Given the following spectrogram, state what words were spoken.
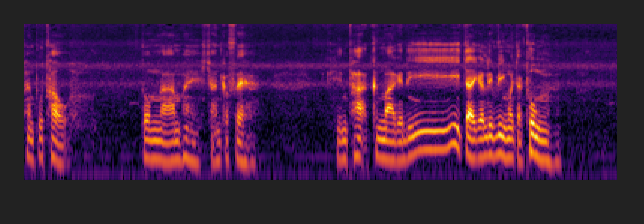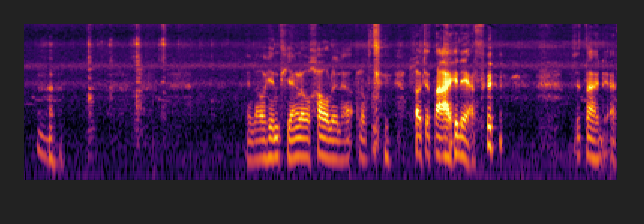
ท่านผู้เฒ่า ต้มน้ำให้ฉันกาแฟ เห็นพระขึ้นมาแกดีใจก็รีบวิ่งมาจากทุ่งเราเห็นเถียงเราเข้าเลยแล้ว เราเราจะตายแดดจะตายแดด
